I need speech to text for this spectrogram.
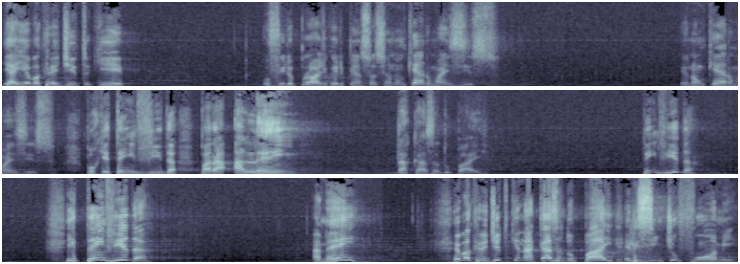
E aí eu acredito que o filho pródigo ele pensou assim: eu não quero mais isso. Eu não quero mais isso, porque tem vida para além da casa do pai. Tem vida. E tem vida. Amém? Eu acredito que na casa do pai ele sentiu fome.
